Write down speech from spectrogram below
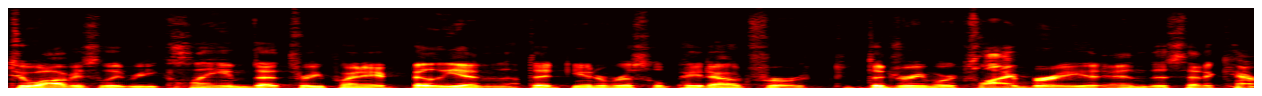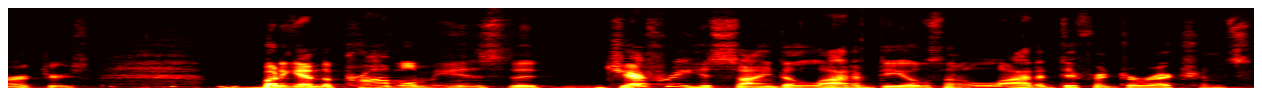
to obviously reclaim that 3.8 billion that Universal paid out for the DreamWorks library and the set of characters. But again, the problem is that Jeffrey has signed a lot of deals in a lot of different directions.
